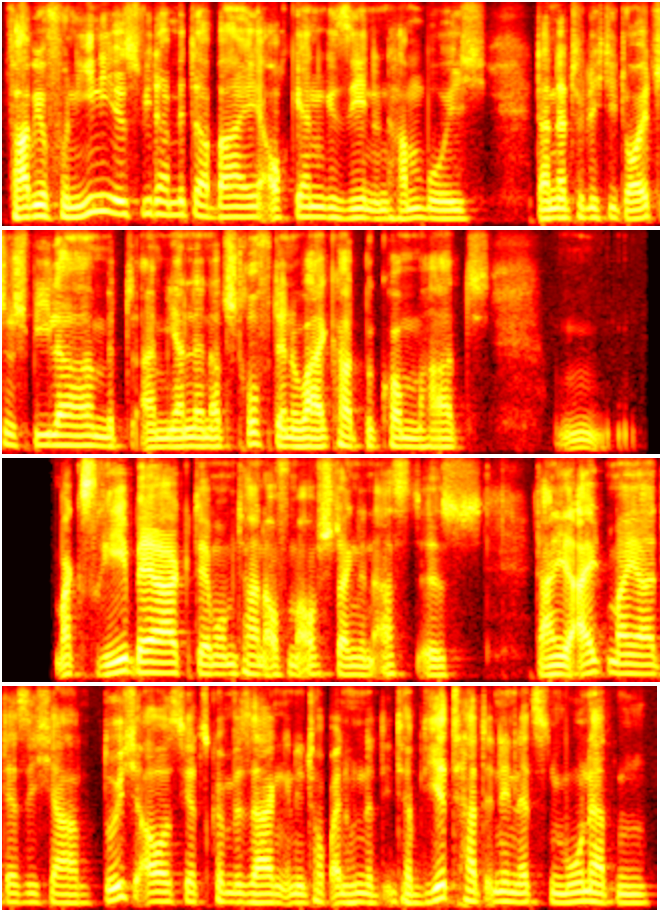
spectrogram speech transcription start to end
Fabio Fonini ist wieder mit dabei, auch gern gesehen in Hamburg. Dann natürlich die deutschen Spieler mit einem Jan-Lennart Struff, der eine Wildcard bekommen hat. Max Rehberg, der momentan auf dem aufsteigenden Ast ist. Daniel Altmaier, der sich ja durchaus, jetzt können wir sagen, in den Top 100 etabliert hat in den letzten Monaten.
